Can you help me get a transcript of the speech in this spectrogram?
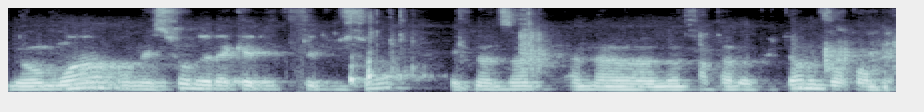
mais au moins on est sûr de la qualité du son et que notre, euh, notre interlocuteur nous entend bien.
